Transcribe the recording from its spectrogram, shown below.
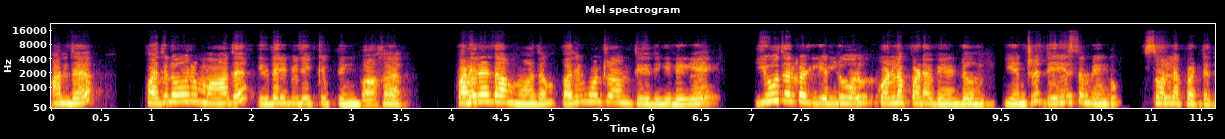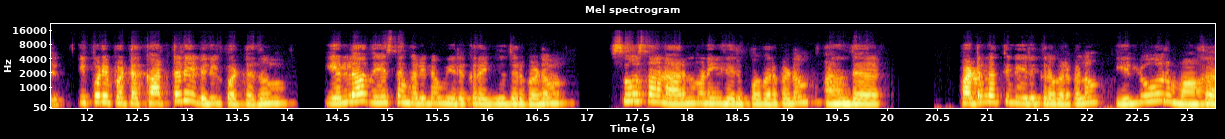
அந்த பதினோரு மாத இடைவெளிக்கு பின்பாக பனிரெண்டாம் மாதம் பதிமூன்றாம் தேதியிலேயே யூதர்கள் எல்லோரும் கொல்லப்பட வேண்டும் என்று தேசம் எங்கும் சொல்லப்பட்டது. இப்படிப்பட்ட கட்டளை வெளிப்பட்டதும் எல்லா தேசங்களிலும் இருக்கிற யூதர்களும் சூசான் அரண்மனையில் இருப்பவர்களும் அந்த பட்டணத்தில் இருக்கிறவர்களும் எல்லோருமாக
